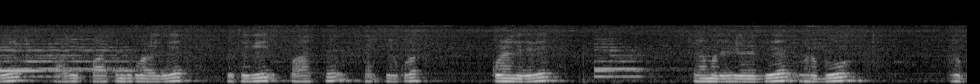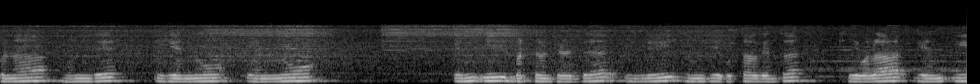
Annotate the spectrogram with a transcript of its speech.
ಇದೆ. ಹಾಗೆ ಪಾಸ್ಟ್ ಅಂತ ಕೂಡ ಇದೆ. ಜೊತೆಗೆ ಪಾಸ್ಟ್ ಸರ್ಕಲ್ ಕೂಡ ಕೊನೆಯಲ್ಲಿದೆ. ಪ್ರಾರಂಭದಲ್ಲಿ ಹೇಳಿದೆ ಹೊರಬು ಹೊರಬನ ಮುಂದೆ ಹೆಣ್ಣು ಎನ್ನು ಎನ್ ಇ ಬರ್ತದೆ ಅಂತ ಹೇಳಿದ್ದೆ ಇಲ್ಲಿ ನಿಮಗೆ ಗೊತ್ತಾಗಲಿ ಅಂತ ಕೇವಲ ಎನ್ ಇ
